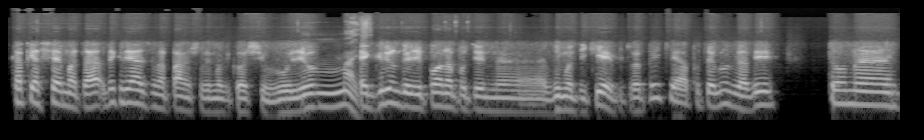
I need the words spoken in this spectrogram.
κάποια θέματα δεν χρειάζεται να πάνε στο Δημοτικό Συμβούλιο, Μάλιστα. εγκρίνονται λοιπόν από την ε, Δημοτική Επιτροπή και αποτελούν δηλαδή τον, ε,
